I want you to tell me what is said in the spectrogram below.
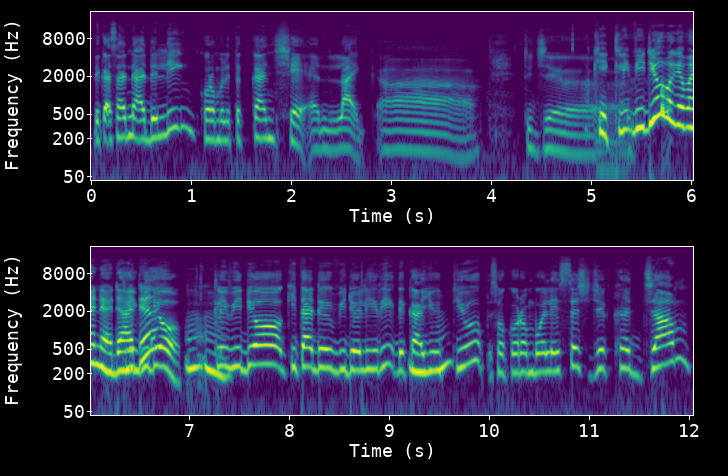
Dekat sana ada link. Korang boleh tekan share and like. Ah, tu je. Okey, klip video bagaimana? Dah Klip ada? video. Mm-mm. Klip video kita ada video lirik dekat mm-hmm. YouTube. So korang boleh search je kejam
